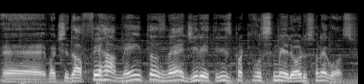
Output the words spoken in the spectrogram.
é, vai te dar ferramentas, né, diretrizes para que você melhore o seu negócio.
